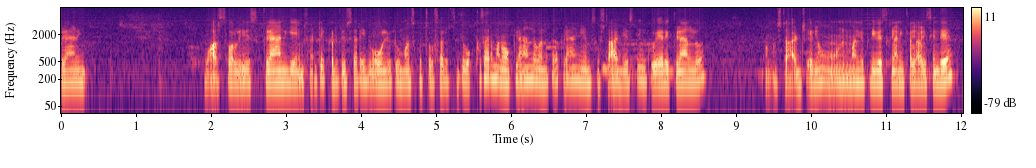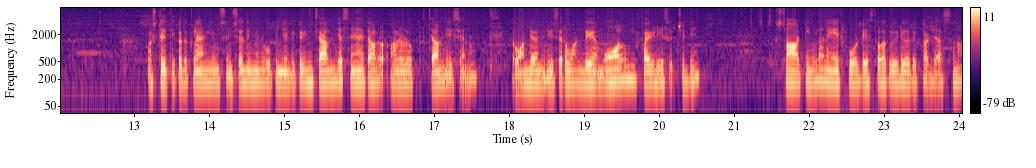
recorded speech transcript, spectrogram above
క్లాన్ వార్స్ వల్ల యూస్ క్లాన్ గేమ్స్ అంటే ఇక్కడ చూసారు ఇది ఓన్లీ టూ మంత్స్కి వచ్చి ఒకసారి వచ్చింది ఒక్కసారి మనం ఒక క్లాన్లో కనుక క్లాన్ గేమ్స్ స్టార్ట్ చేస్తే ఇంకో వేరే క్లాన్లో మనం స్టార్ట్ చేయలేం. ఓన్లీ మళ్ళీ ప్రీవియస్ క్లాన్కి వెళ్ళాల్సిందే. ఫస్ట్ అయితే ఇక్కడ క్లాన్ గేమ్స్ నుంచి దీని మీద ఓపెన్ చేయండి. ఇక్కడ ఛాలెంజెస్ నేనైతే ఆల్రెడీ ఒక ఛాలెంజ్ చేశాను. వన్ డే అని చూసారు వన్ డే మామూలుగా మీకు ఫైవ్ డేస్ వచ్చింది. స్టార్టింగ్లో నేను ఫోర్ డేస్ తర్వాత వీడియో రికార్డ్ చేస్తున్నా.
